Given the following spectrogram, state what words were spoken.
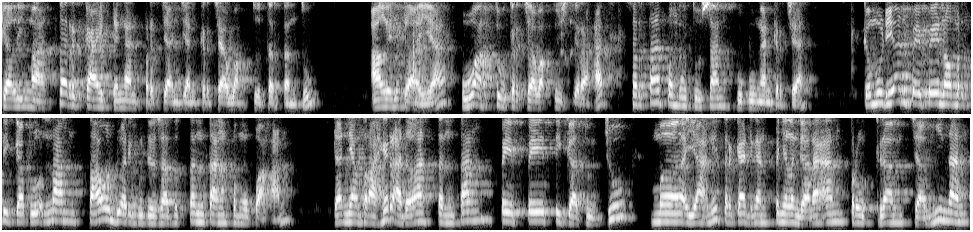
35 terkait dengan perjanjian kerja waktu tertentu, alih daya, waktu kerja, waktu istirahat, serta pemutusan hubungan kerja. Kemudian PP nomor 36 tahun 2021 tentang pengupahan. Dan yang terakhir adalah tentang PP 37 yakni terkait dengan penyelenggaraan program jaminan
